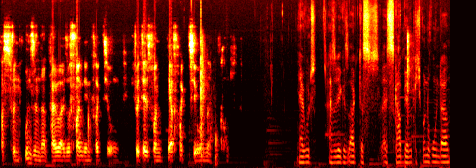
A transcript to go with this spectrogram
was für ein Unsinn da teilweise von den Fraktionen, ich würde jetzt von der Fraktion ne, kommt. Ja gut, also wie gesagt, das, es gab ja wirklich Unruhen da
